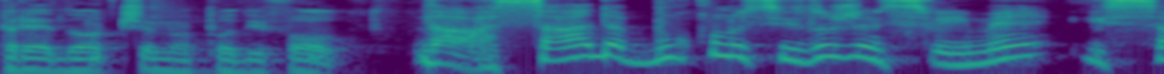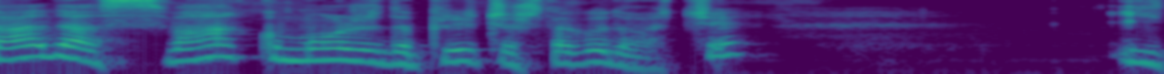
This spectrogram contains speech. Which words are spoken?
pred očima po defaultu. Da, a sada bukvalno si izložen svime i sada svako može da priča šta god hoće i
